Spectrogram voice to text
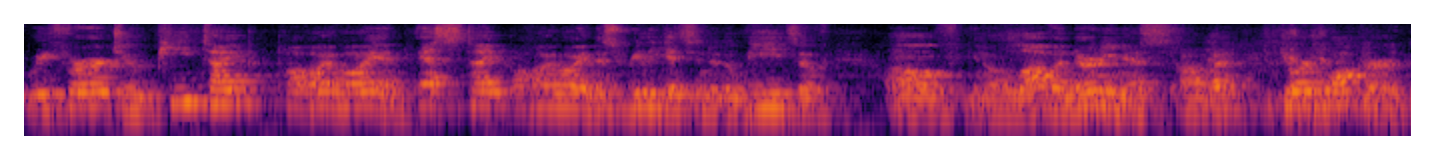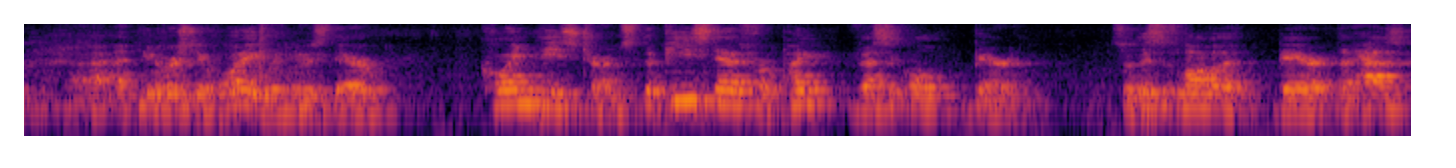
refer to P-type pahoehoe and S-type pahoehoe, and this really gets into the weeds of, of you know, lava nerdiness. Uh, but George Walker uh, at the University of Hawaii, when he was there, coined these terms. The P stands for pipe vesicle bearing. So this is lava that, bear, that has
